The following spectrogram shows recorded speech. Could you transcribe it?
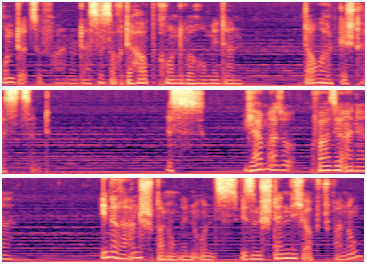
runterzufahren. Und das ist auch der Hauptgrund, warum wir dann dauerhaft gestresst sind. Es, wir haben also quasi eine innere Anspannung in uns. Wir sind ständig auf Spannung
